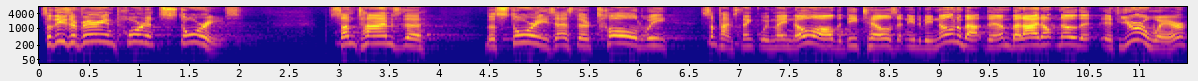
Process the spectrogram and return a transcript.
So these are very important stories. Sometimes the, the stories, as they're told, we sometimes think we may know all the details that need to be known about them, but I don't know that if you're aware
